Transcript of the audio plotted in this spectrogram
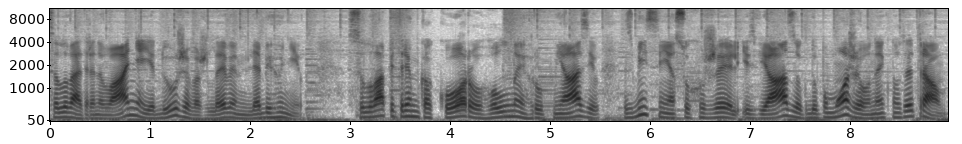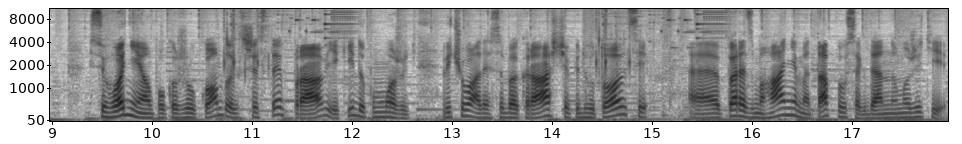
Силове тренування є дуже важливим для бігунів. Силова підтримка кору, головних груп м'язів, зміцнення сухожиль і зв'язок допоможе уникнути травм. Сьогодні я вам покажу комплекс шести вправ, які допоможуть відчувати себе краще в підготовці е, перед змаганнями та повсякденному житті.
